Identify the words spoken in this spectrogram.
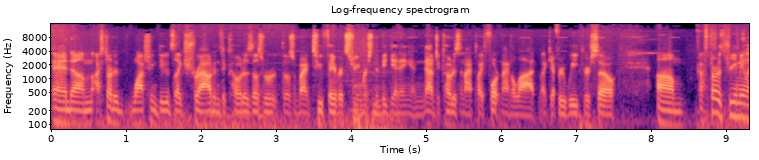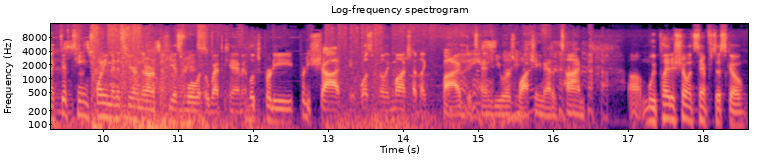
and um, I started watching dudes like Shroud and Dakotaz. Those were those were my two favorite streamers in the beginning. And now Dakotaz and I play Fortnite a lot, like every week or so. Um, I started streaming like 15, 20 minutes here and there on a PS4 with a webcam. It looked pretty, pretty shot. It wasn't really much. Had like five to ten viewers watching me at a time. Um, we played a show in San Francisco.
